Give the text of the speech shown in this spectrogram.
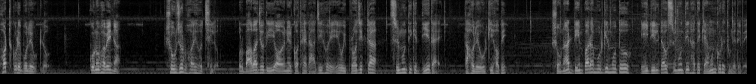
ফট করে বলে উঠল, কোনোভাবেই না। সূর্যর ভয় হচ্ছিল। ওর বাবা যদি অয়নের কথায় রাজি হয়ে ওই প্রজেক্টটা শ্রীমন্তীকে দিয়ে দেয়, তাহলে ওর কি হবে? সোনার ডিম পাড়া মুরগির মতো এই ডিলটাও শ্রীমন্তীর হাতে কেমন করে তুলে দেবে?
